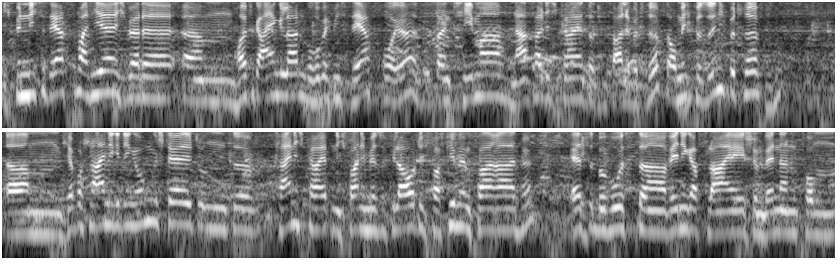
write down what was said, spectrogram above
Ich bin nicht das erste Mal hier. Ich werde ähm, häufiger eingeladen, worüber ich mich sehr freue. Es ist ein Thema Nachhaltigkeit, das es alle betrifft, auch mich persönlich betrifft. Ähm, ich habe auch schon einige Dinge umgestellt und äh, Kleinigkeiten. Ich fahre nicht mehr so viel Auto, ich fahre viel mit dem Fahrrad, mhm. esse bewusster, weniger Fleisch, im Wenn dann vom,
